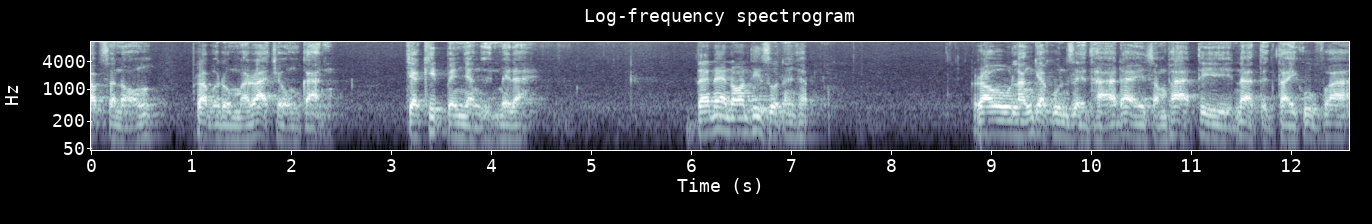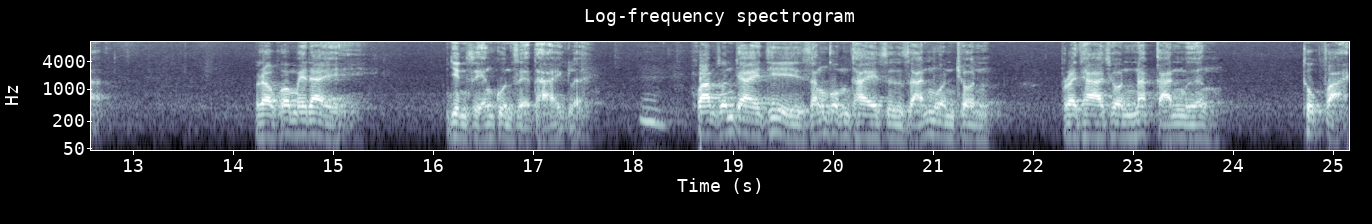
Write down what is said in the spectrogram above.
รับสนอง พระบรมราชโองการ จะคิดเป็นอย่างอื่นไม่ได้ แต่แน่นอนที่สุดนะครับ เราหลังจากคุณเศรษฐาได้สัมภาษณ์ที่หน้าตึกไทยคู่ฟ้า เราก็ไม่ได้ยินเสียงคุณเศรษฐาอีกเลยความสนใจที่สังคมไทยสื่อสารมวลชน ประชาชนนักการเมือง ทุกฝ่าย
